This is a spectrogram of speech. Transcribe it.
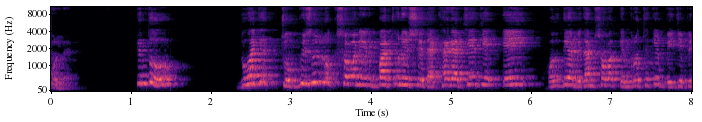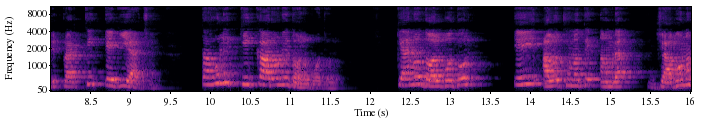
করলেন। কিন্তু দু হাজার চব্বিশের লোকসভা নির্বাচনে এসে দেখা গেছে যে এই হলদিয়া বিধানসভা কেন্দ্র থেকে বিজেপির প্রার্থী এগিয়ে আছেন তাহলে কি কারণে দলবদল? কেন দলবদল? এই আলোচনাতে আমরা যাব না।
